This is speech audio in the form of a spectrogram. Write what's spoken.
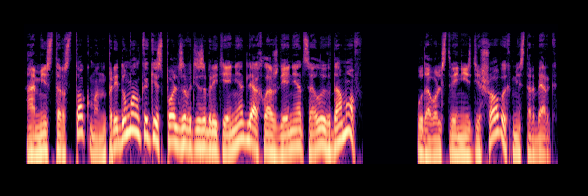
А мистер Стокман придумал, как использовать изобретение для охлаждения целых домов. Удовольствие не из дешевых, мистер Берг,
